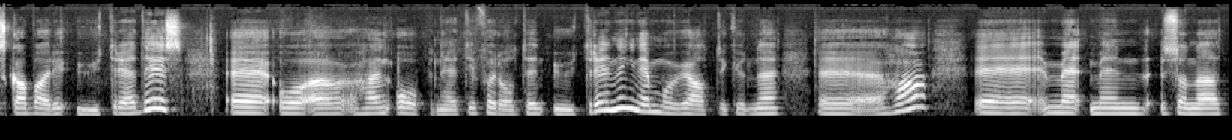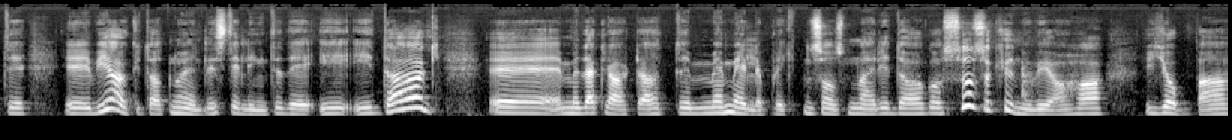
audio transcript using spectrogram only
skal bare utredes. Eh, og ha en åpenhet i forhold til en utredning. Det må vi alltid kunne ha. Men, men sånn at Vi har jo ikke tatt noe endelig stilling til det i, i, dag. Men det er klart at med meldeplikten sånn som den er i dag også, så kunne vi jo ha jobba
